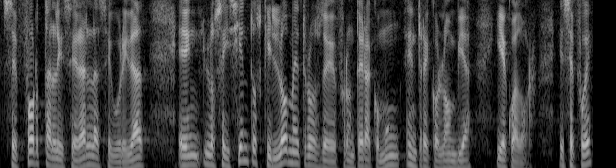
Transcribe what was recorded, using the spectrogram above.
se fortalecerá la seguridad en los 600 kilómetros de frontera común entre Colombia y Ecuador. Ese fue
